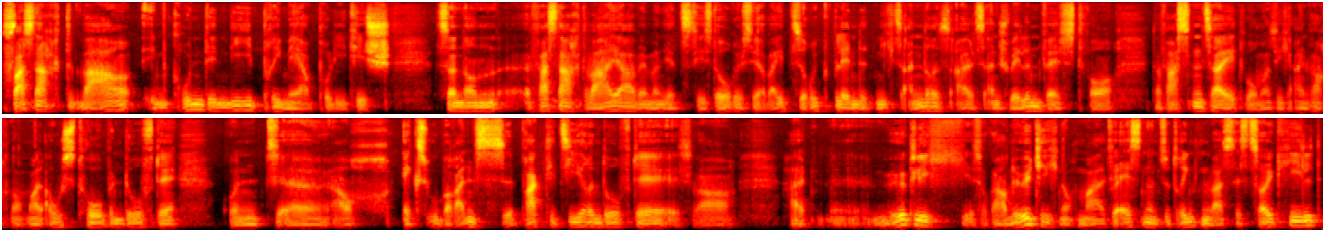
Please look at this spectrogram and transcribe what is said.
Fasnacht war im Grunde nie primär politisch, sondern äh, Fasnacht war ja, wenn man jetzt historisch sehr weit zurückblendet, nichts anderes als ein Schwellenfest vor der Fastenzeit, wo man sich einfach nochmal austoben durfte und äh, auch Exuberanz praktizieren durfte. Es war halt äh, möglich, sogar nötig, nochmal zu essen und zu trinken, was das Zeug hielt.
